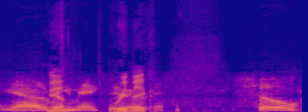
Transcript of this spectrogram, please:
yeah, the Yeah, remake. There. remake. So,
